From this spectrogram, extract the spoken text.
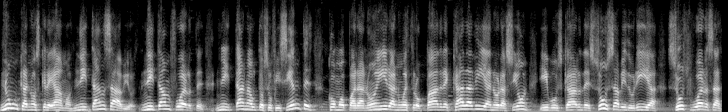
Nunca nos creamos ni tan sabios, ni tan fuertes, ni tan autosuficientes como para no ir a nuestro Padre cada día en oración y buscar de su sabiduría, sus fuerzas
